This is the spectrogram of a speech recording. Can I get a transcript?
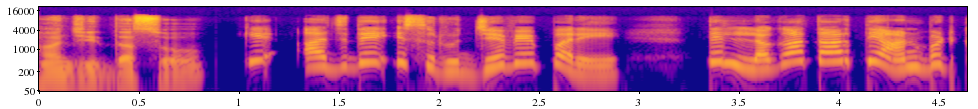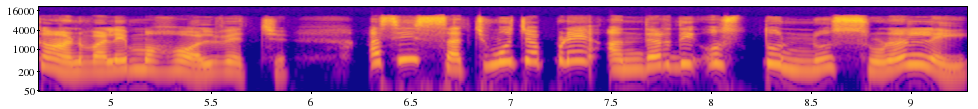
ਹਾਂਜੀ ਦੱਸੋ। ਕਿ ਅੱਜ ਦੇ ਇਸ ਰੁੱਝੇਵੇਂ ਭਰੇ ਤੇ ਲਗਾਤਾਰ ਧਿਆਨ ਭਟਕਾਉਣ ਵਾਲੇ ਮਾਹੌਲ ਵਿੱਚ ਅਸੀਂ ਸੱਚਮੁੱਚ ਆਪਣੇ ਅੰਦਰ ਦੀ ਉਸ ਧੁਨ ਨੂੰ ਸੁਣਨ ਲਈ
